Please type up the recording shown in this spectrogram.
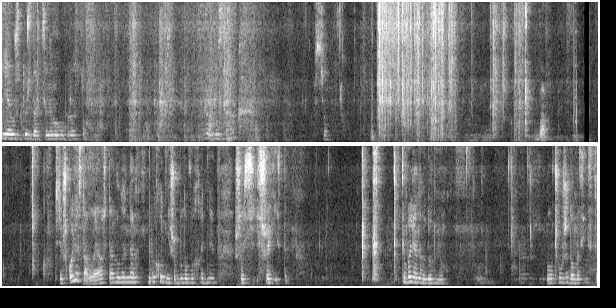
Я вже дождатися не можу просто. Рюкзак. Все. Два. Всі в школі ставила, я оставила на виходні, щоб було виходне щось що їсти. Тим більше неудобно. Лучше вже вдома з'їсти.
